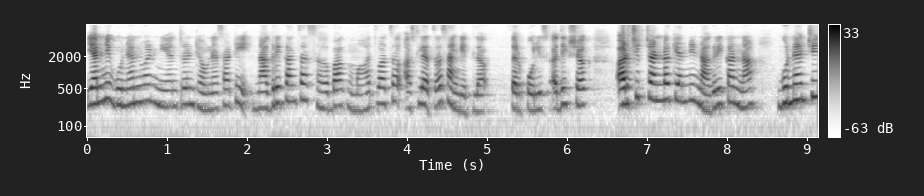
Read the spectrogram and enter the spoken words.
यांनी गुन्ह्यांवर नियंत्रण ठेवण्यासाठी नागरिकांचा सहभाग महत्त्वाचा असल्याचं सांगितलं. तर पोलीस अधीक्षक अर्चित चांडक यांनी नागरिकांना गुन्ह्यांची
